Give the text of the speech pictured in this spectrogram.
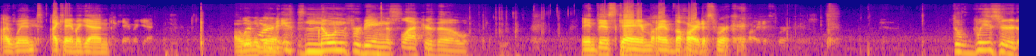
I went, I came again. I came again win Squidward again. is known for being a slacker, though. In this game, I am the hardest worker. The wizard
